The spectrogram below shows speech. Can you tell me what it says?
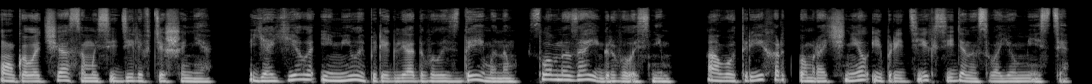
Около часа мы сидели в тишине. Я ела и мило переглядывалась с Деймоном, словно заигрывала с ним. А вот Рихард помрачнел и притих, сидя на своем месте.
